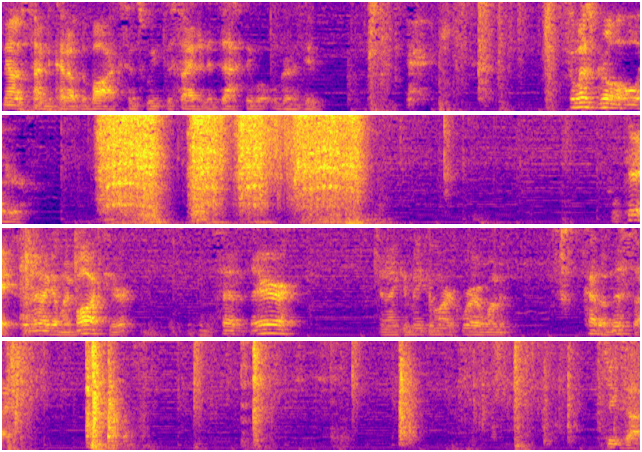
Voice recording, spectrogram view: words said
Now it's time to cut out the box since we've decided exactly what we're going to do. So let's drill a hole here. Okay, so now I got my box here. I can set it there and I can make a mark where I want to cut on this side. Jigsaw.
